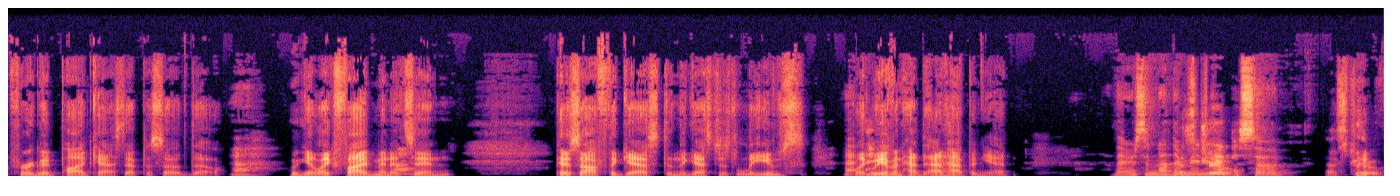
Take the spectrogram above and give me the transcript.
for a good podcast episode though. Ah, We get like five minutes Wow. in, piss off the guest, and the guest just leaves, Like we haven't had that happen yet. There's another That's mini true. episode. That's true.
